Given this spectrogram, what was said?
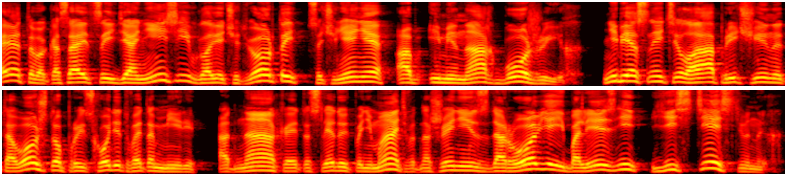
Этого касается и Дионисии в главе 4 сочинения об именах Божиих. Небесные тела – причины того, что происходит в этом мире. Однако это следует понимать в отношении здоровья и болезней естественных.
